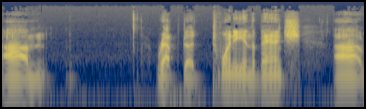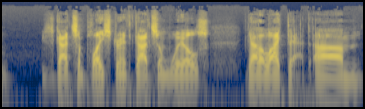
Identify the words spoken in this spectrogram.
Um, repped uh, 20 in the bench. Uh, he's got some play strength, got some wills. Got to like that. Um,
